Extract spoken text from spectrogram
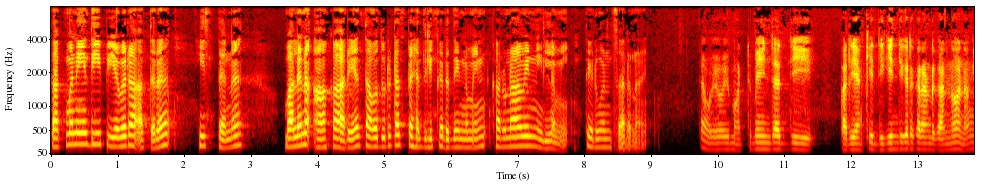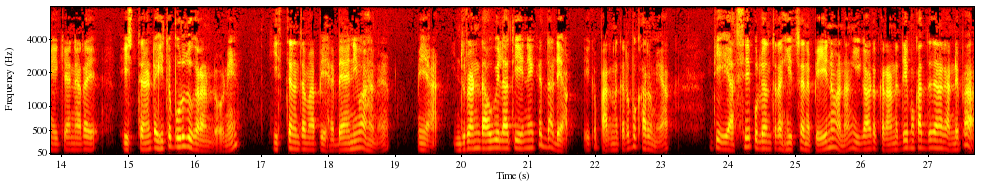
සක්මනේදී පියවර අතර හිස්තන බලන ආකාරය තවදුරටත් පැහැදිලි කර දෙන්න මෙන් කරුණාවෙන් ඉල්ලමි. තෙරුවන් සරණයි. ඔය ඔය මට්ටමේ ඉඳද්දී පරියන්කේ දිගින් දිගට කරන්න ගන්නවා නම් ඒ කියන්නේ අර හිස්තැනට හිත පුරුදු කරන්න ඕනේ. හිස්තැන තමයි අපේ හැබෑ නිවහන. මේ ඉඳුරන් දහුවෙලා තියෙන එක දඩයක්. ඒක පරණ කරපු කර්මයක්. ඉතින් ඒ ඇස්සේ පුළුවන් තරම් හිස්තැන පේනවා නම් ඊගාට කරන්න දේ මොකද්ද දැනගන්න එපා.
